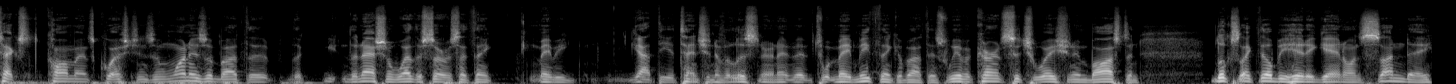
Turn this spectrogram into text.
text comments, questions, and one is about the the the National Weather Service. I think maybe got the attention of a listener, and it's what made me think about this. We have a current situation in Boston. Looks like they'll be hit again on Sunday.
